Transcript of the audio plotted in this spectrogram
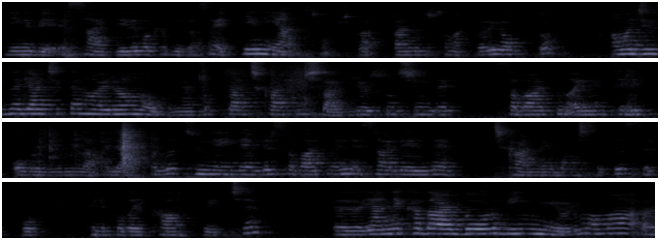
yeni bir eser diye de bakabiliriz. Evet yeni yani sonuçta. Bende tutanakları yoktu. Ama cildine gerçekten hayran oldum. Yani çok güzel çıkartmışlar. Biliyorsunuz şimdi Sabahattin Ali'nin telif olayıyla alakalı tüm yayın evleri Sabahattin Ali'nin eserlerini çıkarmaya başladı. Sırf bu telif olayı kalktığı için. Ee, yani ne kadar doğru bilmiyorum ama e,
